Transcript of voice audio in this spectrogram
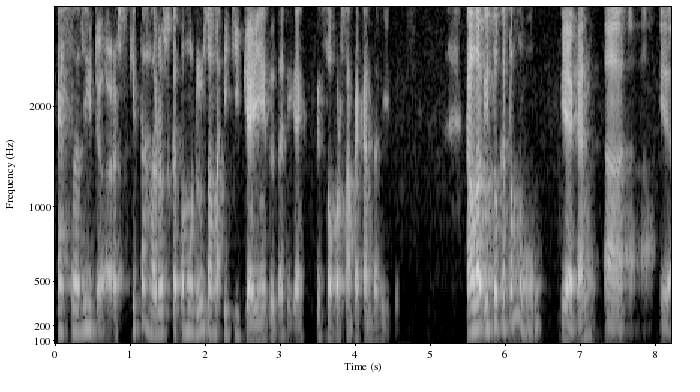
as a leaders kita harus ketemu dulu sama ikigai itu tadi yang Christopher sampaikan tadi itu. Kalau itu ketemu, ya kan, uh, ya,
